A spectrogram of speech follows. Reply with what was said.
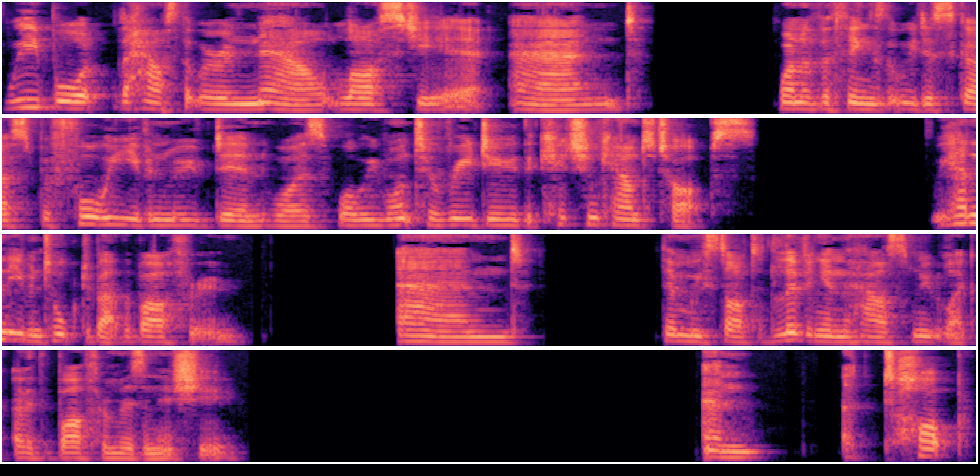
We bought the house that we're in now last year, and one of the things that we discussed before we even moved in was well, we want to redo the kitchen countertops. We hadn't even talked about the bathroom. And then we started living in the house and we were like, oh, the bathroom is an issue. And a top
